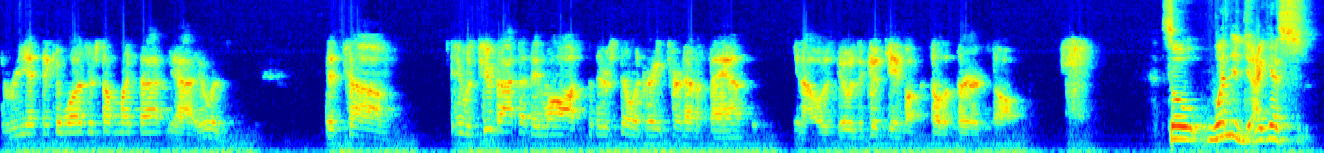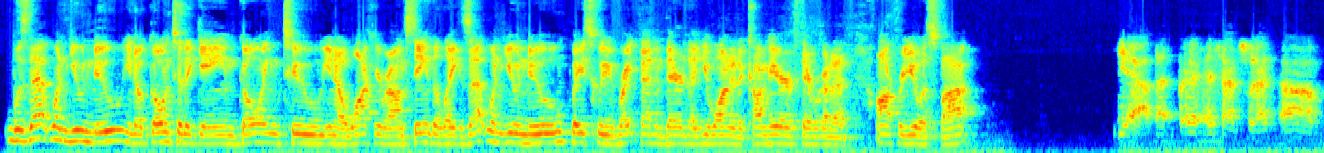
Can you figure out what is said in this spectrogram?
three, I think it was, or something like that. Yeah, it was. It's um, it was too bad that they lost, but there was still a great turnout of fans. You know, it was, it was a good game up until the third. So. So when did you, I guess was that when you knew, you know, going to the game, going to, you know, walking around, seeing the lake? Is that when you knew, basically, right then and there, that you wanted to come here if they were going to offer you a spot? Yeah, that, essentially. I, um,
